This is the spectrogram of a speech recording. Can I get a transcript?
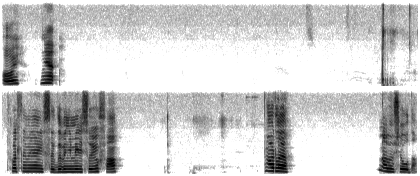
Oj, nie. Czwarte miejsce, gdyby nie mieli sojusza. Ale może się uda.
